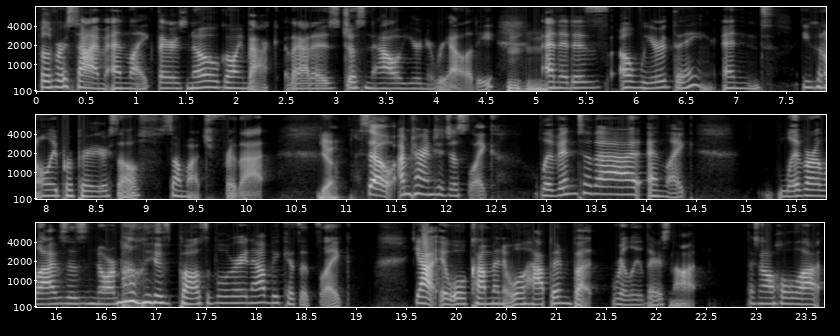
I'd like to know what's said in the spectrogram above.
for the first time, and like there's no going back. That is just now your new reality, Mhm. and it is a weird thing, and you can only prepare yourself so much for that. Yeah. So I'm trying to just like live into that and like live our lives as normally as possible right now because it's like, yeah, it will come and it will happen, but really there's not there's not a whole lot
